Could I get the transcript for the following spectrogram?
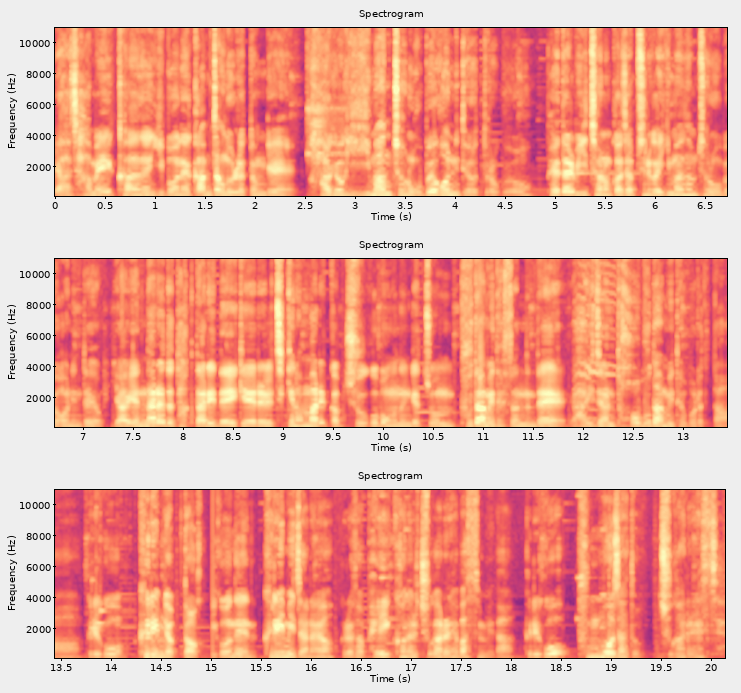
야 자메이카는 이번에 깜짝 놀랐던 게 가격이 21,500원이 되었더라고요. 배달비 2,000원까지 합치니까 23,500원인데 야 옛날에도 닭다리 4개를 치킨 한 마리 값 주고 먹는 게 좀 부담이 됐었는데 야 이제는 더 부담이 돼버렸다. 그리고 크림 엽떡 이거는 크림이잖아요. 그래서 베이컨을 추가를 해봤습니다. 그리고 분모자도 추가를 했어요.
